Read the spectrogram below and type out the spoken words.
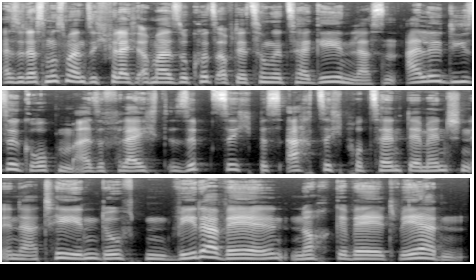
Also das muss man sich vielleicht auch mal so kurz auf der Zunge zergehen lassen. Alle diese Gruppen, also vielleicht 70 bis 80 Prozent der Menschen in Athen, durften weder wählen noch gewählt werden.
